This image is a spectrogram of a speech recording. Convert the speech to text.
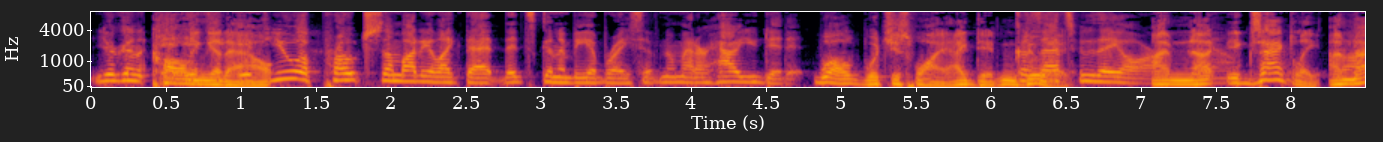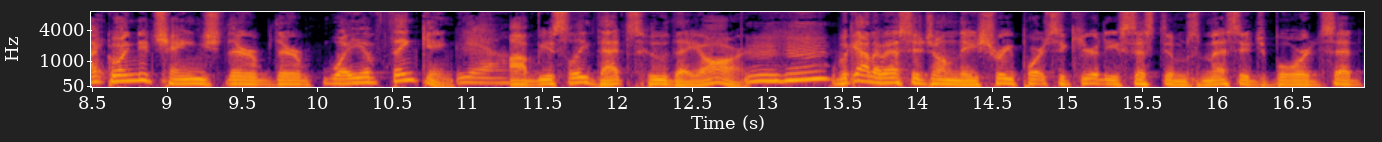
You're gonna calling if, it out. If you approach somebody like that, it's going to be abrasive, no matter how you did it. well, which is why I didn't do 'Cause it. that's who they are. I'm not Yeah. exactly. I'm not going to change their their way of thinking. Yeah. obviously that's who they are. Mm-hmm. We got a message on the Shreveport Security Systems message board. Said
